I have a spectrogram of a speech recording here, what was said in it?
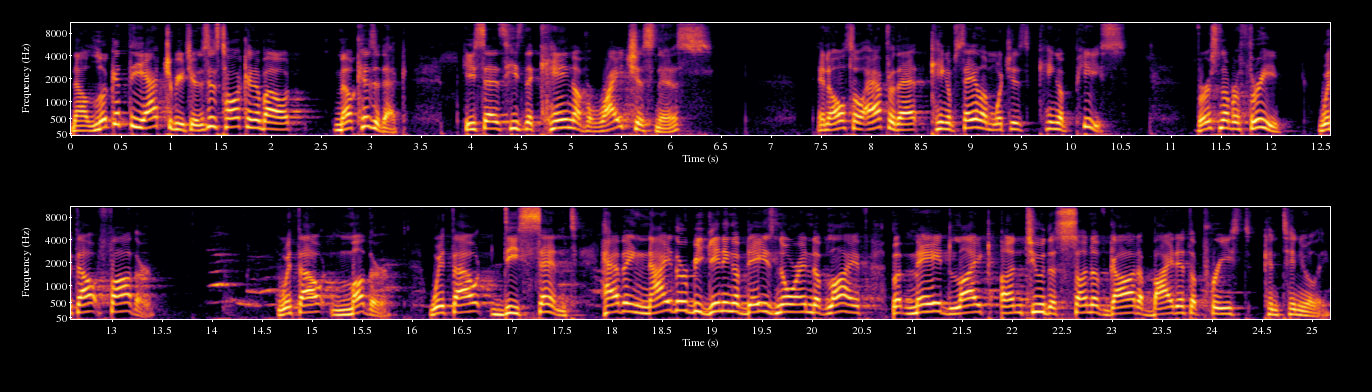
Now look at the attributes here. This is talking about Melchizedek. He says he's the king of righteousness, and also after that, king of Salem, which is king of peace. Verse number three, without father, without mother, without descent, having neither beginning of days nor end of life, but made like unto the Son of God, abideth a priest continually.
